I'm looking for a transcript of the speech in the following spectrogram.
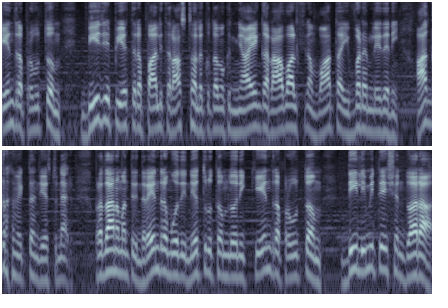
కేంద్ర ప్రభుత్వం బీజేపీ ఇతర పాలిత రాష్ట్రాలకు తమకు న్యాయంగా రావాల్సిన వాటా ఇవ్వడం లేదని ఆగ్రహం వ్యక్తం చేస్తున్నారు. ప్రధానమంత్రి నరేంద్ర మోదీ నేతృత్వంలోని కేంద్ర ప్రభుత్వం డీలిమిటేషన్ ద్వారా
